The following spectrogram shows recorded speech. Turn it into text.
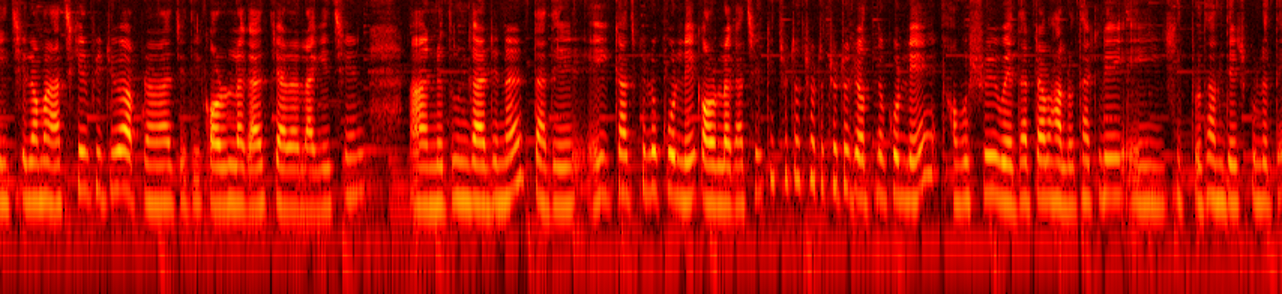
এই ছিল আমার আজকের ভিডিও আপনারা যদি করলা গাছ যারা লাগিয়েছেন নতুন গার্ডেনার তাদের এই কাজগুলো করলে করলা গাছের কিছুটা ছোট ছোট যত্ন করলে অবশ্যই ওয়েদারটা ভালো থাকলে এই শীতপ্রধান দেশগুলোতে।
